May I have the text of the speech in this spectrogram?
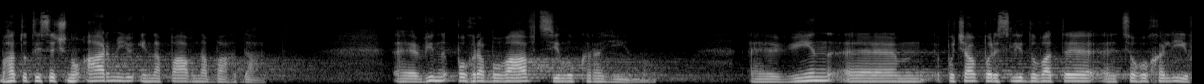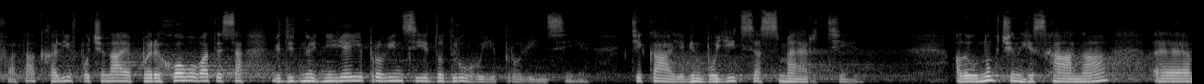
багатотисячну армію і напав на Багдад. Е, Він пограбував цілу країну. Е, Він е, почав переслідувати е, цього халіфа. Так? Халіф починає переховуватися від однієї провінції до другої провінції. Тікає, він боїться смерті. Але онук Чингісхана е,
